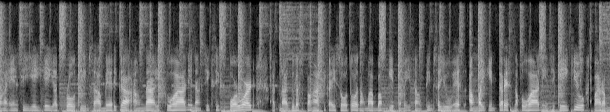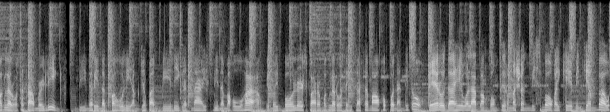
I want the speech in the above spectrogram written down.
mga NCAA at pro team sa Amerika ang nais kuhanin ng 6'6 forward at nadulas pa nga si Kai Soto nang mabanggit na may isang team sa US ang may interest na kuhanin si KQ para maglaro sa Summer League. Di na rin nagpahuli ang Japan B-League at nais din na makuha ang Pinoy Bowlers para maglaro sa isa sa mga koponan nito. Pero dahil wala pang konfirmasyon mismo kay Kevin Kiambao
